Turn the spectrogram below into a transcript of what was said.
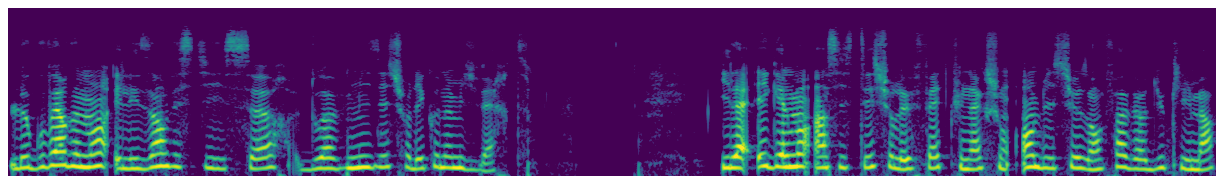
Le gouvernement et les investisseurs doivent miser sur l'économie verte. Il a également insisté sur le fait qu'une action ambitieuse en faveur du climat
